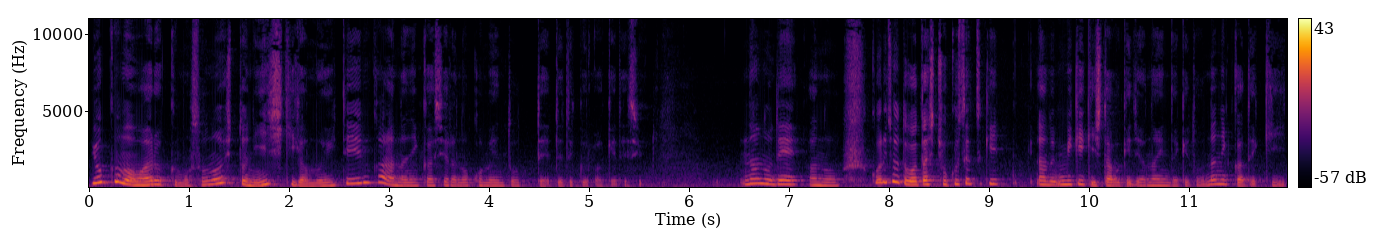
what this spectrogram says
良くも悪くもその人に意識が向いているから何かしらのコメントって出てくるわけですよ。なのであのこれちょっと私直接きあの見聞きしたわけじゃないんだけど何かで聞い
